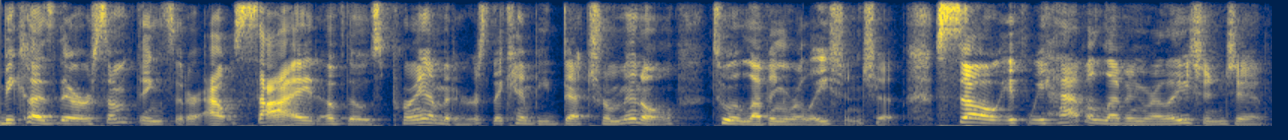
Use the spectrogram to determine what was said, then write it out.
because there are some things that are outside of those parameters that can be detrimental to a loving relationship. So if we have a loving relationship,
